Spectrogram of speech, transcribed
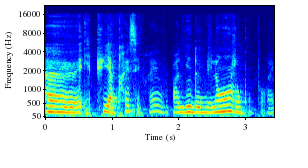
Euh, et puis après, c'est vrai, vous parliez de mélange, donc on pourrait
